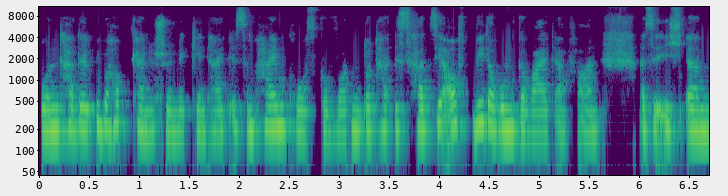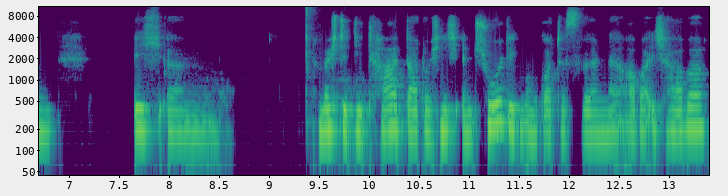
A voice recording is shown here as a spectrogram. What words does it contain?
und hatte überhaupt keine schöne Kindheit, ist im Heim groß geworden. Dort ist, hat sie auch wiederum Gewalt erfahren. Also ich, ähm, ich ähm, möchte die Tat dadurch nicht entschuldigen, um Gottes Willen, ne? aber ich habe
